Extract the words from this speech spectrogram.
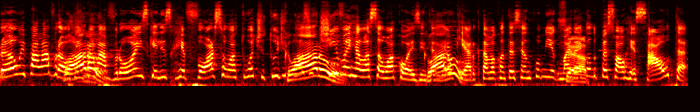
palavrão e palavrão. Claro. Tem palavrões que eles reforçam a tua atitude Claro. positiva em relação à coisa, entendeu? Claro. Que era o que tava acontecendo comigo. Mas Certo. daí quando o pessoal ressalta,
